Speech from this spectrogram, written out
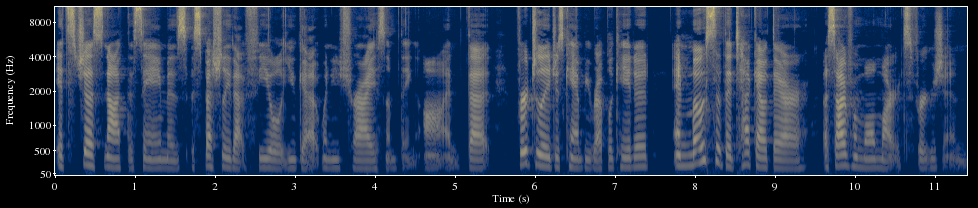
it's just not the same as especially that feel you get when you try something on. That virtually just can't be replicated. And most of the tech out there, aside from Walmart's version,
